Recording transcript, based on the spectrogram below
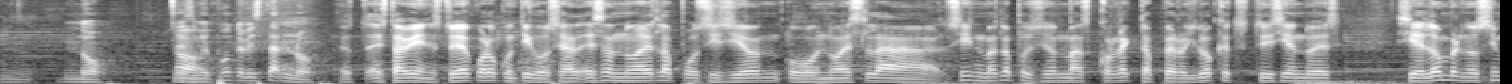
Mm, No. Desde No. mi punto de vista, no. Est- Está bien, estoy de acuerdo contigo. O sea, esa no es la posición o no es la... Sí, no es la posición más correcta, pero yo lo que te estoy diciendo es, si el hombre no se...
